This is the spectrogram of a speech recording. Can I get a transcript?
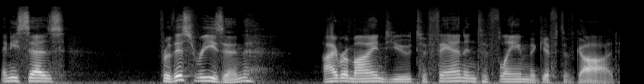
And he says, For this reason, I remind you to fan into flame the gift of God,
